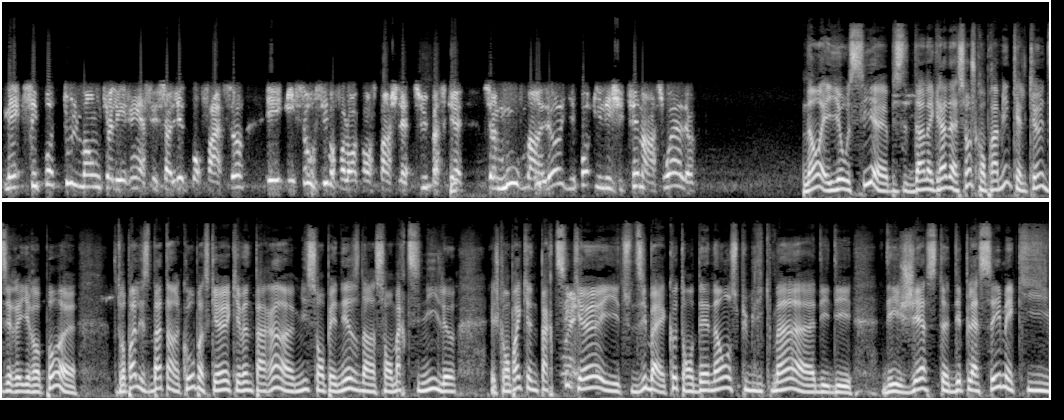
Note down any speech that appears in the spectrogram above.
Mais c'est pas tout le monde qui a les reins assez solides pour faire ça. Et, ça aussi, il va falloir qu'on se penche là-dessus parce que ce mouvement-là, il n'est pas illégitime en soi, là. Non, et il y a aussi, euh, dans la gradation, je comprends bien que quelqu'un dira pas, euh, voudra pas aller se battre en cours parce que Kevin Parent a mis son pénis dans son martini là. Et je comprends qu'il y a une partie que tu dis ben écoute, on dénonce publiquement euh, des, des des gestes déplacés mais qui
